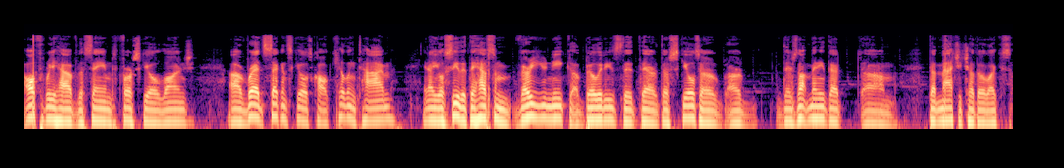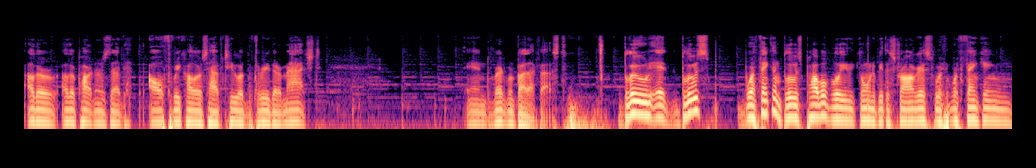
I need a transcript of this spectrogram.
all three have the same first skill lunge. Uh, Red's second skill is called Killing Time. You know, you'll see that they have some very unique abilities. That their their skills are are there's not many that um, that match each other like other other partners that all three colors have two of the three that are matched. And red went by that fast. Blue, it blue's we're thinking blue is probably going to be the strongest. We're, we're thinking,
